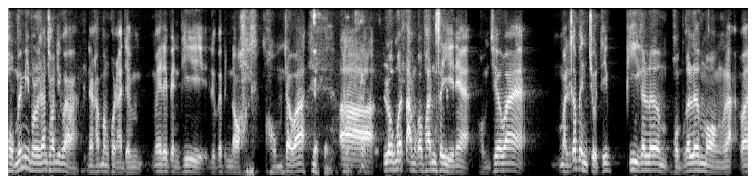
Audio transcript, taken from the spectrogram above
ผมไม่มี position short ดีกว่านะครับบางคนอาจจะไม่ได้เป็นพี่หรือไม่เป็นน้องผมแต่ว่าลงมาต่ำกว่าพันสี่เนี่ย ผมเชื่อว่ามันก็เป็นจุดที่พี่ก็เริ่ม ผมก็เริ่มมองละว่า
